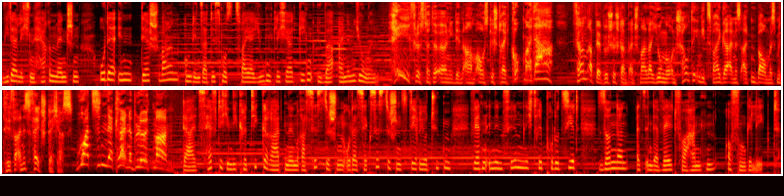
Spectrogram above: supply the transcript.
widerlichen Herrenmenschen oder in Der Schwan um den Sadismus zweier Jugendlicher gegenüber einem Jungen. Hey, flüsterte Ernie den Arm ausgestreckt. Guck mal da! Fernab der Büsche stand ein schmaler Junge und schaute in die Zweige eines alten Baumes mit Hilfe eines Feldstechers. Watson, der kleine Blödmann! Da als heftig in die Kritik geratenen rassistischen oder sexistischen Stereotypen werden in den Filmen nicht reproduziert, sondern als in der Welt vorhanden offengelegt.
